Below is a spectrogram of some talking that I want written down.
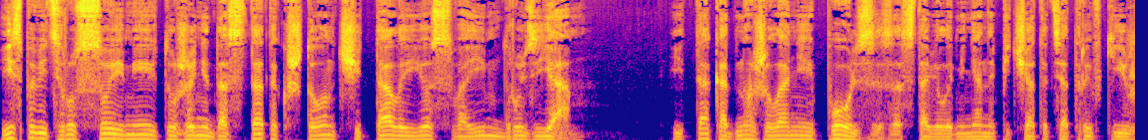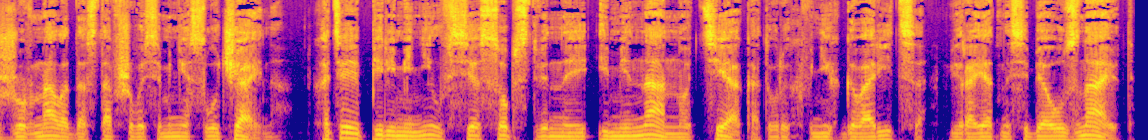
Исповедь Руссо имеет уже недостаток, что он читал ее своим друзьям. И так одно желание пользы заставило меня напечатать отрывки из журнала, доставшегося мне случайно. Хотя я переменил все собственные имена, но те, о которых в них говорится, вероятно, себя узнают,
